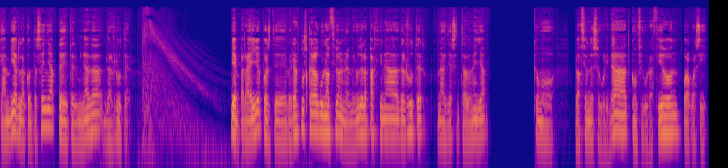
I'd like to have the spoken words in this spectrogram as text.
cambiar la contraseña predeterminada del router. Bien, para ello, pues deberás buscar alguna opción en el menú de la página del router, una vez ya sentado en ella, como la opción de seguridad, configuración o algo así.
